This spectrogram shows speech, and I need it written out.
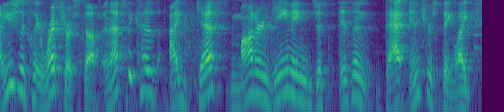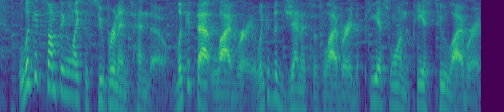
I usually play retro stuff, and that's because I guess modern gaming just isn't that interesting. Like, look at something like the Super Nintendo. Look at that library. Look at the Genesis library, the PS1, the PS2 library.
